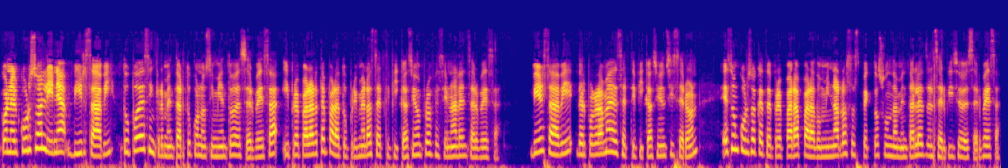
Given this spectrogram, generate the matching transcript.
Con el curso en línea Beer Savvy, tú puedes incrementar tu conocimiento de cerveza y prepararte para tu primera certificación profesional en cerveza. Beer Savvy, del programa de certificación Cicerón, es un curso que te prepara para dominar los aspectos fundamentales del servicio de cerveza,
